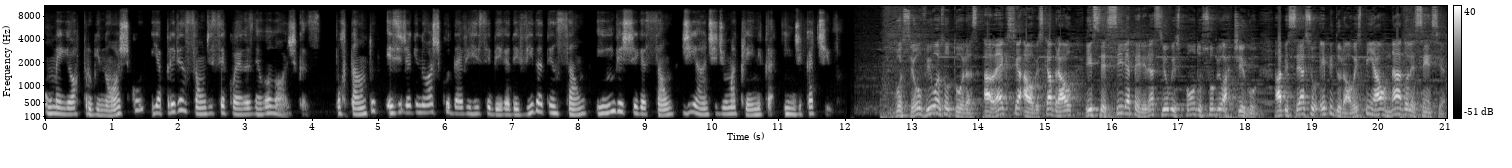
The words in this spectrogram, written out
um melhor prognóstico e a prevenção de sequelas neurológicas. Portanto, esse diagnóstico deve receber a devida atenção e investigação diante de uma clínica indicativa. Você ouviu as doutoras Alexia Alves Cabral e Cecília Pereira Silva expondo sobre o artigo Abscesso epidural espinhal na adolescência.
